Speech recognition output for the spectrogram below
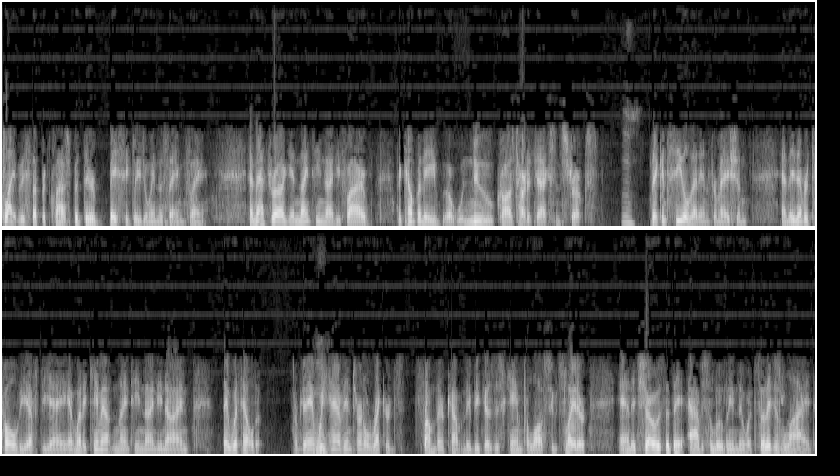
slightly separate class, but they're basically doing the same thing. And that drug in 1995 the company uh, knew caused heart attacks and strokes. Mm. They concealed that information, and they never told the FDA. And when it came out in 1999, they withheld it. Okay, and mm. we hmm. have internal records from their company because this came to lawsuits later, and it shows that they absolutely knew it. So they just lied.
